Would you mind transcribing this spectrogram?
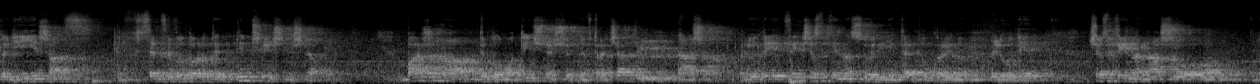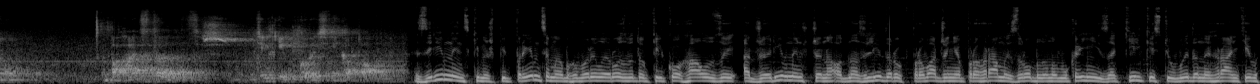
тоді є шанс все це вибороти тим чи іншим шляхом. Бажано дипломатично, щоб не втрачати наших людей. Це частина суверенітету України, люди, частина нашого ну, багатства. Це ж тільки корисні копалини. З рівненськими ж підприємцями обговорили розвиток кількох галузей, адже Рівненщина одна з лідерок впровадження програми зроблено в Україні за кількістю виданих грантів.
